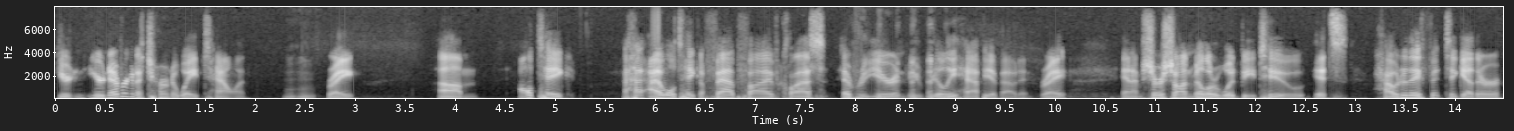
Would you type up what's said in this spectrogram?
you're you're never going to turn away talent right? Um i'll take i will take a fab five class every year and be really happy about it right? And i'm sure sean miller would be too. It's how do they fit together?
